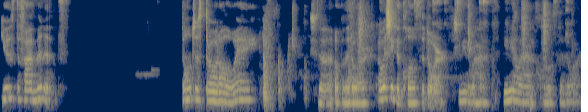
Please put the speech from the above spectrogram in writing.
Use the five minutes. Don't just throw it all away. She's gonna open the door. I wish she could close the door. She need to learn how. You need to learn how to close the door.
